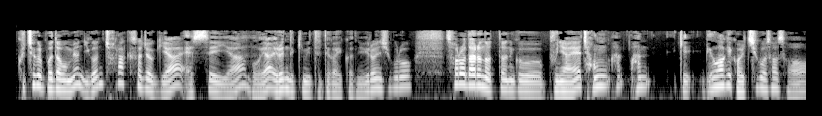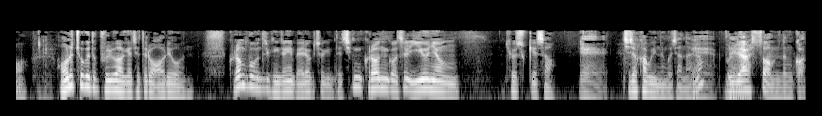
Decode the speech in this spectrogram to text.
그 책을 보다 보면 이건 철학 서적이야, 에세이야, 뭐야 이런 느낌이 들 때가 있거든요. 이런 식으로 서로 다른 어떤 그 분야에 정한 한 이렇게 묘하게 걸치고 서서 네. 어느 쪽에도 분류하기가 제대로 어려운 그런 부분들이 굉장히 매력적인데 지금 그런 것을 이윤영 교수께서 예. 지적하고 있는 거잖아요. 예. 분류할 수 없는 것.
